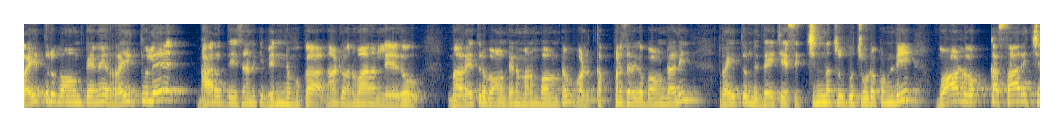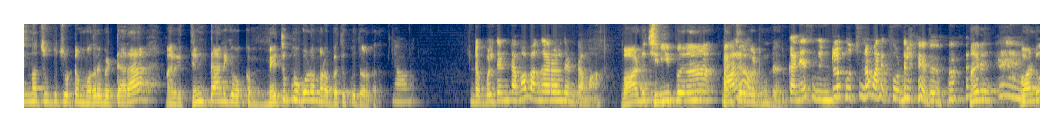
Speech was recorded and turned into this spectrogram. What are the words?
రైతులు బాగుంటేనే రైతులే భారతదేశానికి వెన్నెముక. దాంట్లో అనుమానం లేదు. మా రైతులు బాగుంటేనే మనం బాగుంటాం. వాళ్ళు తప్పనిసరిగా బాగుండాలి. రైతుల్ని దయచేసి చిన్న చూపు చూడకుండి. వాళ్ళు ఒక్కసారి చిన్న చూపు చూడటం మొదలుపెట్టారా? మనకి తినటానికి ఒక మెతుకు కూడా మన బతుకు దొరకదు. అవును. డబ్బులు తింటామా బంగారాలు తింటామా? వాళ్ళు చినిగిపోయినా పంచలు కట్టుకుంటారు. కనీసం ఇంట్లో కూర్చున్నా మనకి ఫుడ్ లేదు. మరి వాళ్ళు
